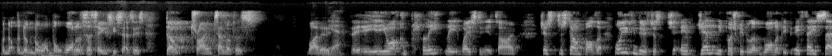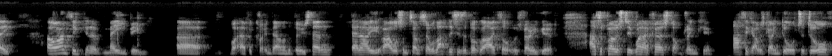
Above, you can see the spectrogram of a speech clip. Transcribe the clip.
well, not the number one, but one of the things he says is, don't try and tell others why they. Yeah. they- You are completely wasting your time. Just, just don't bother. All you can do is just ge- gently push people that want to be. If they say, "Oh, I'm thinking of maybe." Uh, whatever, cutting down on the booze, then then I, I will sometimes say, well, that, this is a book that I thought was very good. As opposed to when I first stopped drinking, I think I was going door to door,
